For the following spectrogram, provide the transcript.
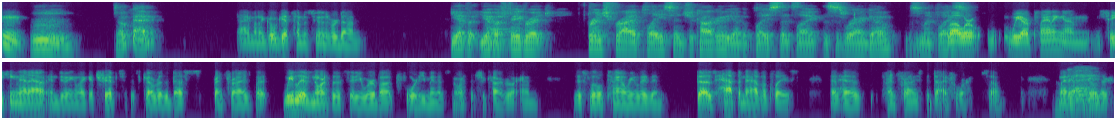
Mm, Mm. Okay. I'm gonna go get some as soon as we're done. You have a you have a Uh, favorite French fry place in Chicago? You have a place that's like this is where I go. This is my place. Well, we're we are planning on seeking that out and doing like a trip to discover the best French fries. But we live north of the city. We're about 40 minutes north of Chicago, and this little town we live in does happen to have a place that has French fries to die for. So might have to go there.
